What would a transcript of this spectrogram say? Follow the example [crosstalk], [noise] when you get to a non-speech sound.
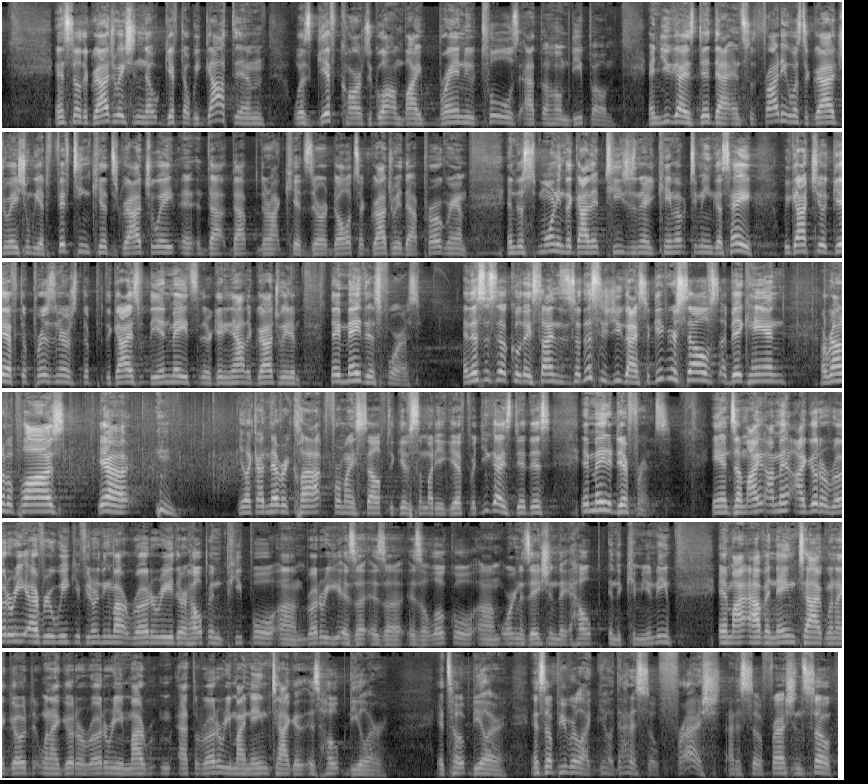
And so the graduation gift that we got them was gift cards to go out and buy brand new tools at the Home Depot. And you guys did that. And so Friday was the graduation. We had 15 kids graduate. Uh, that, that, they're not kids, they're adults that graduated that program. And this morning, the guy that teaches in there, he came up to me and goes, Hey, we got you a gift. The prisoners, the, the guys, the inmates that are getting out, that graduated, they made this for us. And this is so cool. They signed. So this is you guys. So give yourselves a big hand, a round of applause. Yeah. [clears throat] You're like, I'd never clap for myself to give somebody a gift, but you guys did this. It made a difference. And um, I, i go to Rotary every week. If you know anything about Rotary, they're helping people. Um, Rotary is a, is a, is a local um, organization that help in the community. And my, I have a name tag when I go to, when I go to Rotary. My, at the Rotary, my name tag is, is Hope Dealer. It's Hope Dealer. And so people are like, yo, that is so fresh. That is so fresh. And so,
